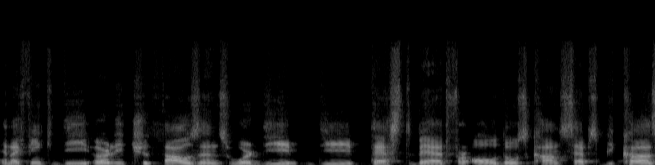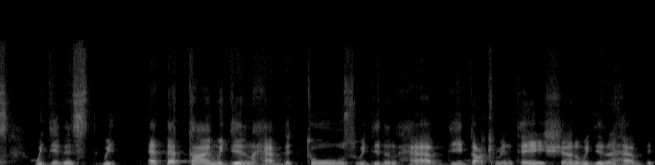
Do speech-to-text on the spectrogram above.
And I think the early 2000s were the the test bed for all those concepts because we didn't we at that time we didn't have the tools we didn't have the documentation we didn't have the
